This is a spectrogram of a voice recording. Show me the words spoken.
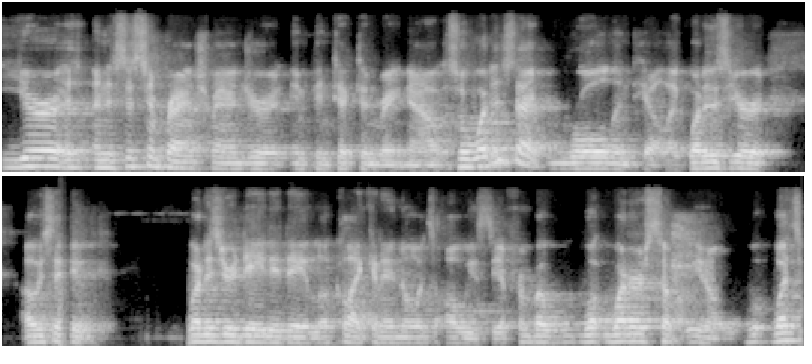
you're an assistant branch manager in Penticton right now. So what does that role entail? Like, what is your I would say what does your day to day look like? And I know it's always different, but what what are some you know what's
